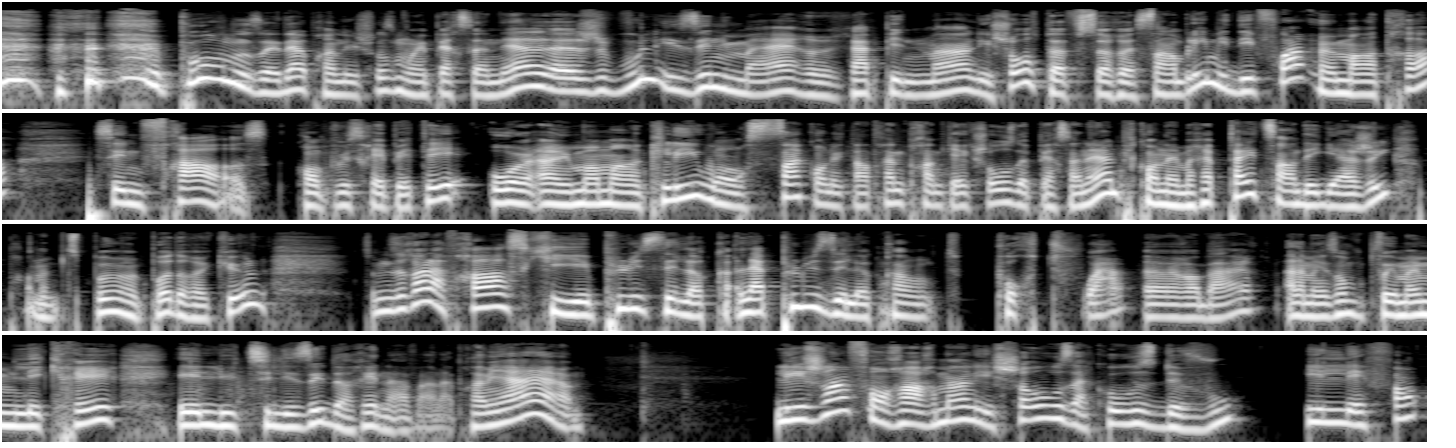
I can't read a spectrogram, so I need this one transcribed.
pour nous aider à prendre les choses moins personnelles. Je vous les énumère rapidement. Les choses peuvent se ressembler, mais des fois un mantra, c'est une phrase qu'on peut se répéter à un moment clé où on sent qu'on est en train de prendre quelque chose de personnel puis qu'on aimerait peut-être s'en dégager, prendre un petit peu un pas de recul. Tu me diras la phrase qui est plus la plus éloquente pour toi, euh, Robert. À la maison, vous pouvez même l'écrire et l'utiliser dorénavant. La première, les gens font rarement les choses à cause de vous, ils les font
